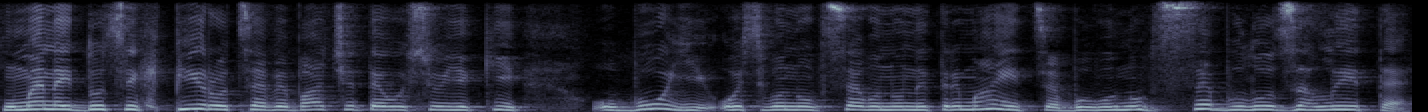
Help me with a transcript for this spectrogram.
У мене й до цих пір, оце ви бачите, ось які обої, ось воно все воно не тримається, бо воно все було залите.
